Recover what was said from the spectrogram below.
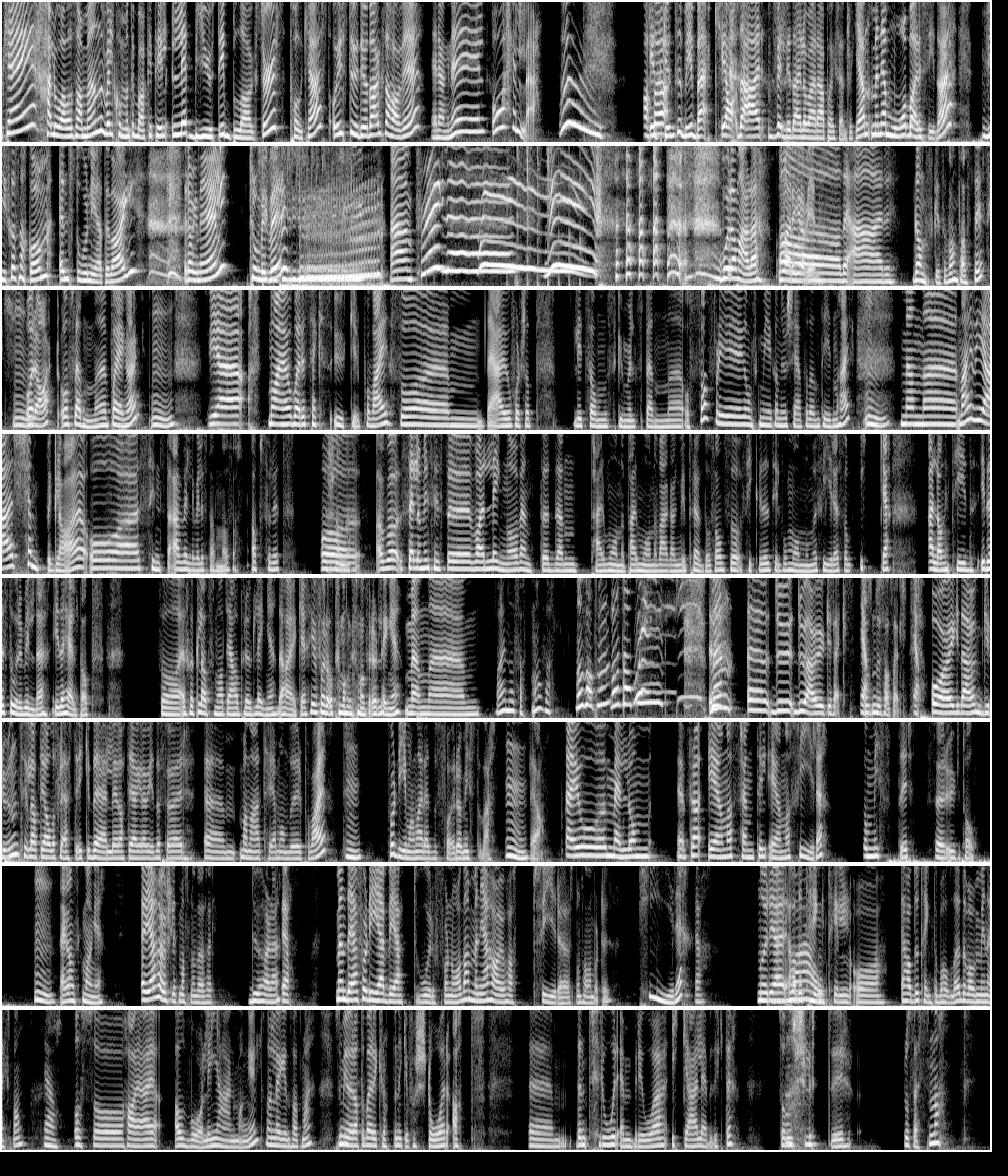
Ok, hallo alle sammen. Velkommen tilbake til Le Beauty Blogsters podcast. Og i studio i dag så har vi Ragnhild. Og Helle. Altså, It's good to be back. Ja, det er veldig deilig å være her på Eccentric igjen. Men jeg må bare si det. Vi skal snakke om en stor nyhet i dag. Ragnhild, trommevirvel. I'm pregnant! Wee! Hvordan er det å være gravid? Uh, det er ganske så fantastisk. Og rart og spennende på en gang. Vi er, nå er jeg jo bare seks uker på vei, så um, det er jo fortsatt litt sånn skummelt spennende også, fordi ganske mye kan jo skje på den tiden her. Men eh, nei, vi er kjempeglade og syns det er veldig, veldig spennende, altså. Absolutt. Og altså, selv om vi syntes det var lenge å vente den per måned per måned hver gang vi prøvde og sånn, så fikk vi det til på måned nummer fire, som ikke er lang tid i det store bildet i det hele tatt. Så jeg skal ikke late som at jeg har prøvd lenge, det har jeg ikke, i forhold til mange som har prøvd lenge. Men eh, nei, nå satt den, altså. Nå satt den! Nå satt den! Men uh, du, du er jo uke seks, Ja. sånn som du sa selv. Ja. Og det er jo en grunn til at de aller fleste ikke deler at de er gravide før um, man er tre måneder på vei. Mm. Fordi man er redd for å miste det. Mm. Ja. Det er jo mellom fra én av fem til én av fire som mister før uke tolv. Mm. Det er ganske mange. Jeg har jo slitt masse med det selv. Du har det? Ja. Men det er fordi jeg vet hvorfor nå, da. Men jeg har jo hatt fire spontanaborter. Fire? Ja. Når jeg hadde tenkt til å Jeg hadde jo tenkt å beholde det, det var med min eksmann. Ja. Og så har jeg alvorlig jernmangel, som legen sa til meg, som gjør at det bare kroppen ikke forstår at um, den tror embryoet ikke er levedyktig. Så den slutter prosessen da,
